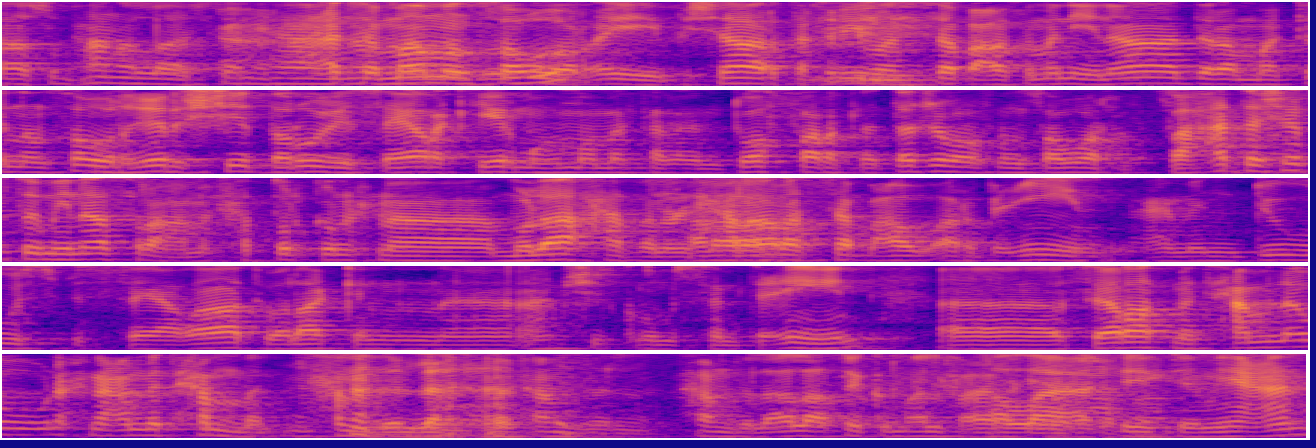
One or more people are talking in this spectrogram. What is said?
فسبحان الله السنة هاي حتى ما. بنصور إي بشهر تقريبا سبعة وثمانية نادرا ما كنا نصور غير الشيء الضروري السيارة كثير مهمة مثلا توفرت للتجربه فنصورها. فحتى شفتوا مين أسرع بنحط لكم نحن ملاحظه انه. الحرارة 47 عم ندوس بالسيارات ولكن آه، أهم شيء تكونوا مستمتعين. آه، سيارات متحملة ونحن عم نتحمل. الحمد لله. الحمد لله. الحمد لله. الله يعطيكم ألف عافية الله يعافيك. جميعا.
